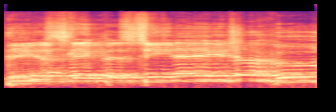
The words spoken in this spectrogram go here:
the escapist teenager who's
